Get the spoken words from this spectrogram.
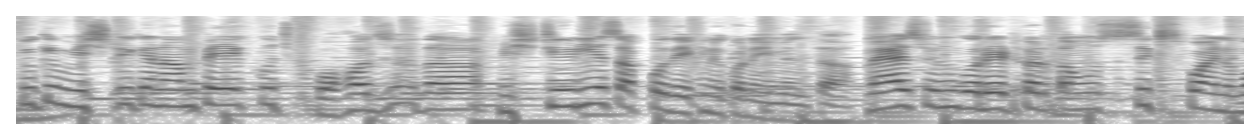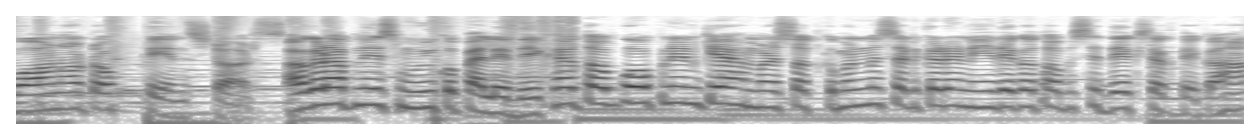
क्योंकि मिस्ट्री के नाम पे कुछ बहुत ज़्यादा मिस्टीरियस आपको देखने को नहीं मिलता। मैं इस फ़िल्म को रेट करता हूँ six point one out of ten stars अगर आपने इस मूवी को पहले देखा है तो आपको ओपिनियन क्या है हमारे साथ कमेंट में सेट करें, नहीं देखा तो आप इसे देख सकते कहा?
